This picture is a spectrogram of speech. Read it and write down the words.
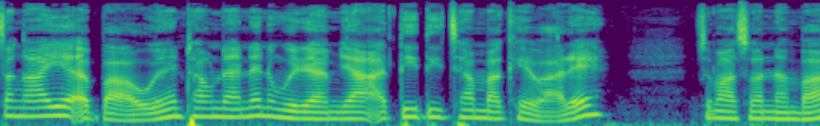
15ရက်အပါအဝင်ထောင်ဒဏ်နဲ့ငွေဒဏ်များအသီးသီးချမှတ်ခဲ့ပါတယ်။ကျွန်မဆွမ်းနံပါ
